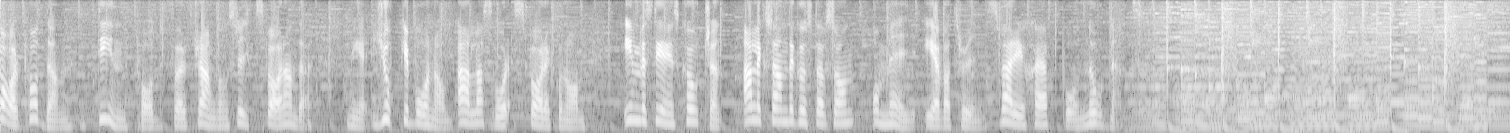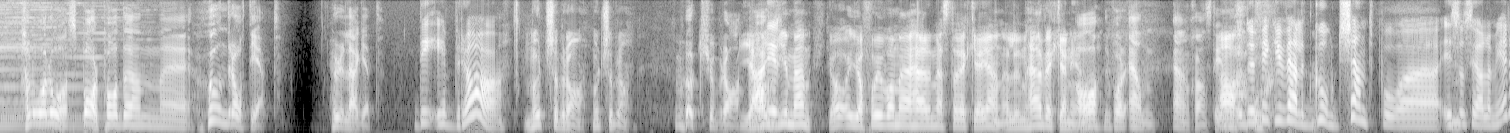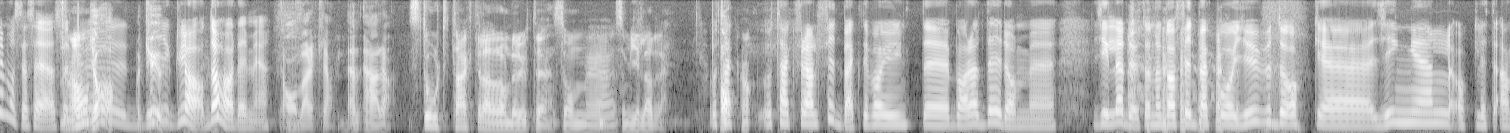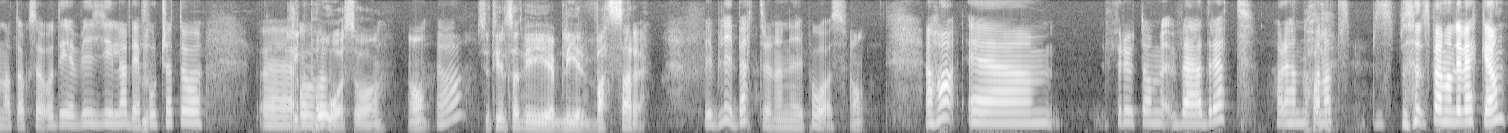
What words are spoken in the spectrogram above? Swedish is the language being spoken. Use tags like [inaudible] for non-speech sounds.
Sparpodden, din podd för framgångsrikt sparande med Jocke Bornold, allas vår sparekonom, investeringscoachen Alexander Gustafsson och mig, Eva Troin, Sverigechef på Nordnet. Hallå, hallå! Sparpodden eh, 181. Hur är läget? Det är bra! Mucho bra, mucho bra. [laughs] Mucho bra. Jajamän! Jag, jag får ju vara med här nästa vecka igen, eller den här veckan igen. Ja, du får en, en chans till. Ah. Och du fick ju väldigt godkänt på, i sociala medier måste jag säga. Så Ja. du, Ja, vi vad är kul. ju glada att ha dig med. Ja, verkligen. En ära. Stort tack till alla de där ute som, eh, som gillade det. Och tack, Ja. och tack för all feedback. Det var ju inte bara dig de eh, gillade utan de gav feedback på [laughs] ljud och uh, jingel och lite annat också. Och det, vi gillar det. Fortsätt att... eh, Ligg på och ja, Ja, se till så att vi blir vassare. vi blir bättre när ni är på oss. Ja. Jaha, ehm, förutom vädret, har det hänt något Ja. annat sp- spännande i veckan?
